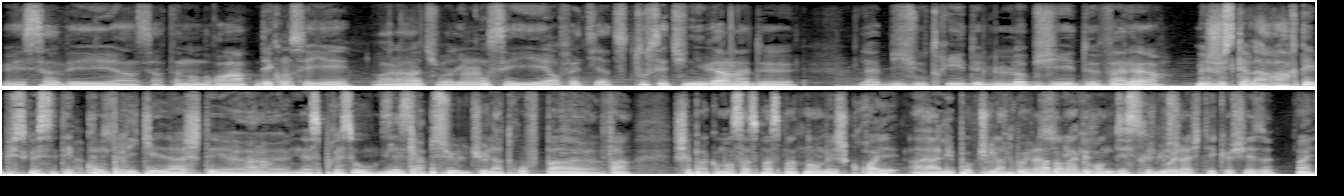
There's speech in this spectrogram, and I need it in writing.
le SAV à un certain endroit. Déconseillé. Voilà, tu vas les Mm. conseiller. En fait, il y a tout cet univers-là de la bijouterie, de l'objet de valeur. Mais jusqu'à la rareté, puisque c'était Ah, compliqué d'acheter euh, Voilà. Nespresso. Une ça. capsule, tu la trouves pas. euh, Enfin, je sais pas comment ça se passe maintenant, mais je croyais à l'époque, tu la trouvais pouvais pas dans la que- grande Tu pouvais distribution. l'acheter que chez eux. Ouais.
